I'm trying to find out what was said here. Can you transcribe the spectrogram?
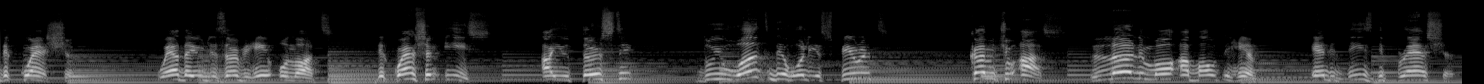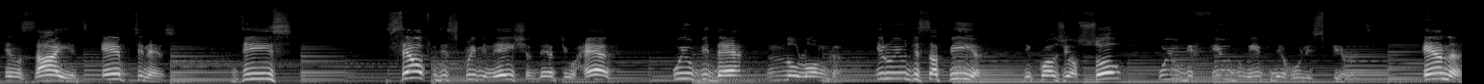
the question whether you deserve Him or not. The question is Are you thirsty? Do you want the Holy Spirit? Come to us, learn more about Him. And this depression, anxiety, emptiness, this self discrimination that you have will be there no longer. It will disappear because your soul will be filled with the Holy Spirit. Anna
